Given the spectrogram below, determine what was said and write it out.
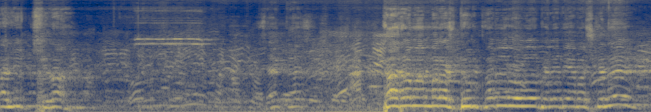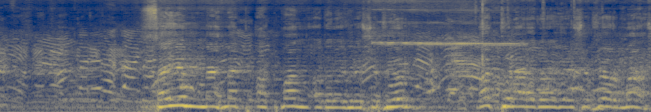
Ali kaç? Kahramanmaraş Durkadoroğlu Belediye Başkanı Sayın Mehmet Akman adına güreş yapıyor. Akpınar adına güreş yapıyor Maraş.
